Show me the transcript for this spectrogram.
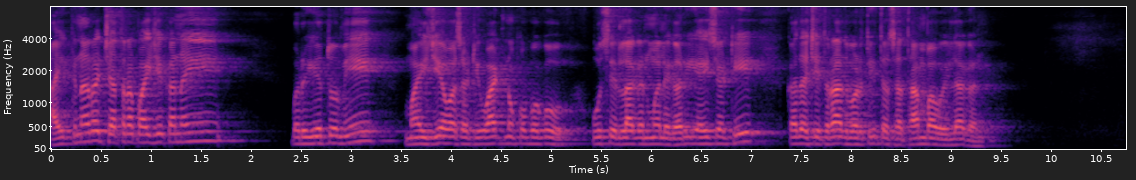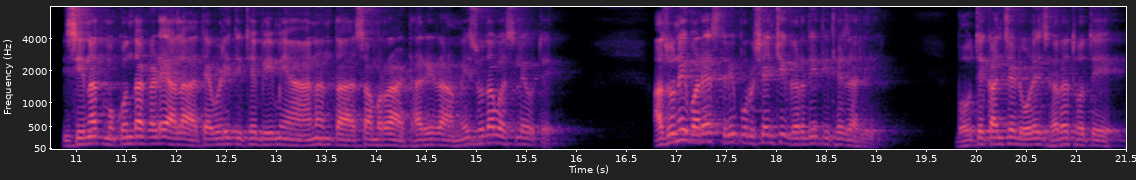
ऐकणारा चत्रा पाहिजे का नाही? बरं येतो मी. माई जेवासाठी वाट नको बघू. उशीर लागन मला घरी यायसाठी. कदाचित रातभर तसं थांबावं लागन. इसिनाथ मुकुंदाकडे आला. त्यावेळी तिथे भीम्या अनंता सम्राट हरिराम हे सुद्धा बसले होते. अजूनही बऱ्याच स्त्री पुरुषांची गर्दी तिथे झाली. बहुतेकांचे डोळे झरत होते.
